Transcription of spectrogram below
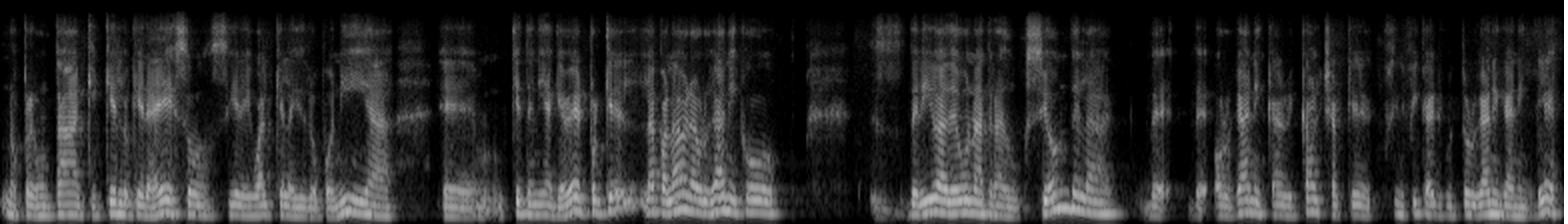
nos preguntaban qué, qué es lo que era eso, si era igual que la hidroponía, eh, qué tenía que ver, porque la palabra orgánico deriva de una traducción de la de, de organic agriculture, que significa agricultura orgánica en inglés.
